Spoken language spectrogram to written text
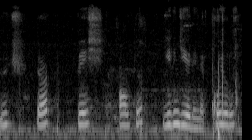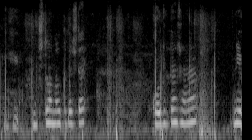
3, 4, 5, 6, 7. yerine koyuyoruz. 2, 3 tane arkadaşlar. Koyduktan sonra bu niye?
